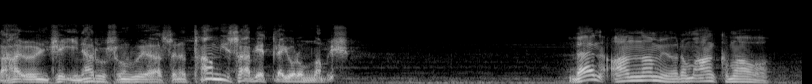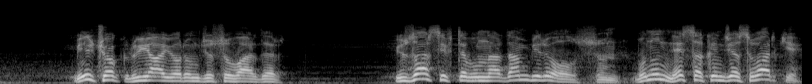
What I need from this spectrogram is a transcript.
Daha önce Inarus'un rüyasını tam isabetle yorumlamış. Ben anlamıyorum Ankmao. Birçok rüya yorumcusu vardır. Yüzarsif de bunlardan biri olsun. Bunun ne sakıncası var ki?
